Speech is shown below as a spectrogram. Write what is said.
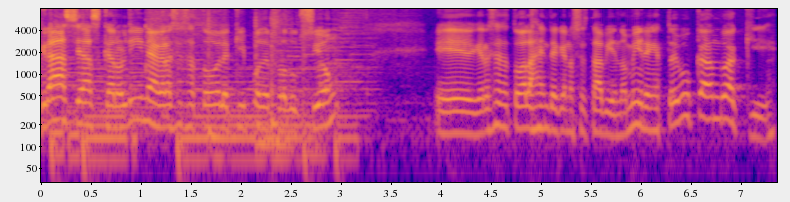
Gracias Carolina, gracias a todo el equipo de producción. Eh, gracias a toda la gente que nos está viendo. Miren, estoy buscando aquí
